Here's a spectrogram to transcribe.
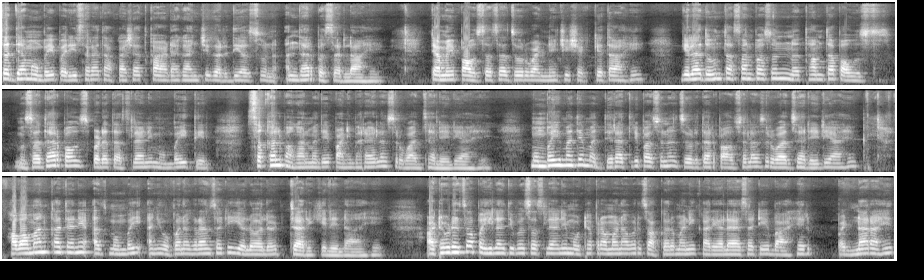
सध्या मुंबई परिसरात आकाशात काळ ढगांची गर्दी असून अंधार पसरला आहे. त्यामुळे पावसाचा जोर वाढण्याची शक्यता आहे. गेल्या दोन तासांपासून न थांबता पाऊस मुसळधार पाऊस पडत असल्याने मुंबईतील सखल भागांमध्ये पाणी भरायला सुरुवात झालेली आहे. मुंबईमध्ये मध्यरात्रीपासूनच जोरदार पावसाला सुरुवात झालेली आहे. हवामान खात्याने आज मुंबई आणि उपनगरांसाठी येलो अलर्ट जारी केलेला आहे. आठवड्याचा पहिला दिवस असल्याने मोठ्या प्रमाणावर चाकरमानी कार्यालयासाठी बाहेर पडणार आहेत.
